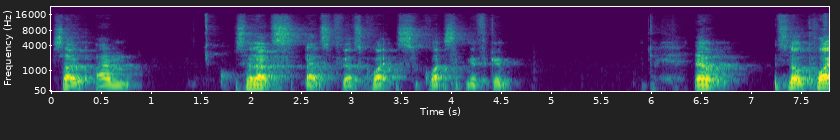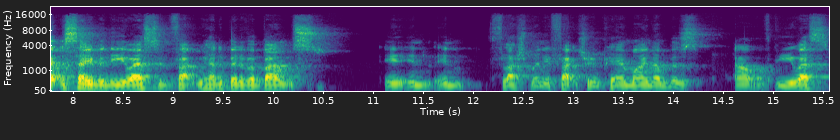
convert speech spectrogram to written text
So um, So that's that's that's quite quite significant. Now, it's not quite the same in the US. In fact, we had a bit of a bounce in in, in flash manufacturing PMI numbers out of the US.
